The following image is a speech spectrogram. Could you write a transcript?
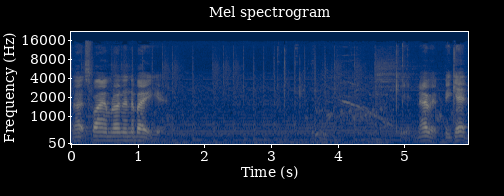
That's why I'm running about here. Okay, now it begins.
